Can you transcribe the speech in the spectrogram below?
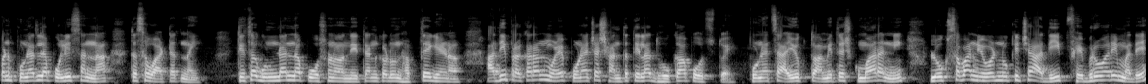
पण पुण्यातल्या पोलिसांना तसं वाटत नाही. तिथं गुंडांना पोचणं नेत्यांकडून हप्ते घेणं आदी प्रकारांमुळे पुण्याच्या शांततेला धोका पोहोचतोय. पुण्याचे आयुक्त अमितेश कुमारांनी लोकसभा निवडणुकीच्या आधी फेब्रुवारीमध्ये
